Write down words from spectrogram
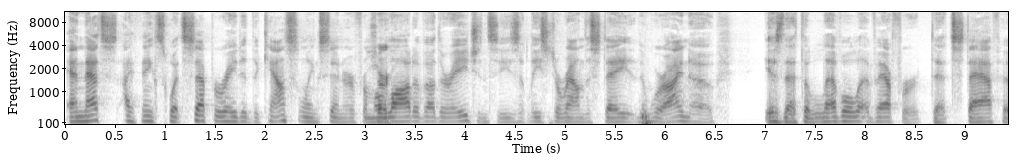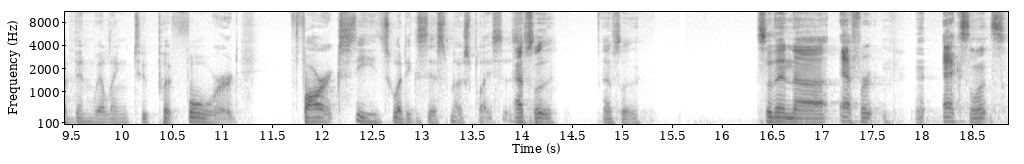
And that's I think what separated the counseling center from Sure. a lot of other agencies, at least around the state where I know, is that the level of effort that staff have been willing to put forward far exceeds what exists most places. Absolutely. Absolutely. So then uh effort, excellence.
